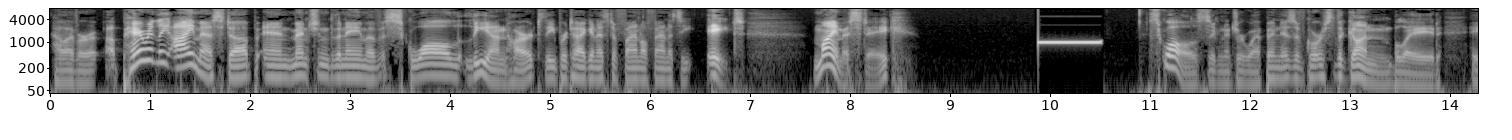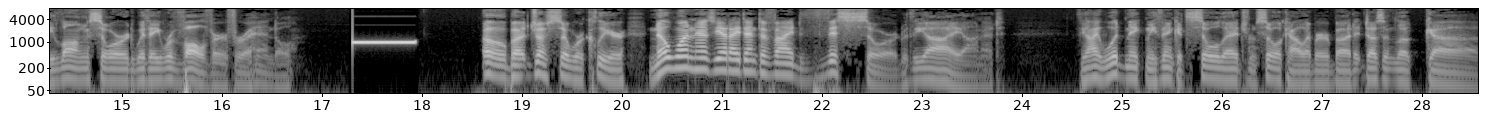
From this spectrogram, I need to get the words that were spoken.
However, apparently I messed up and mentioned the name of Squall Leonhart, the protagonist of Final Fantasy VIII. My mistake. Squall's signature weapon is, of course, the Gun Blade, a long sword with a revolver for a handle. Oh, but just so we're clear, no one has yet identified this sword with the eye on it. The eye would make me think it's Soul Edge from Soul Calibur, but it doesn't look uh,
